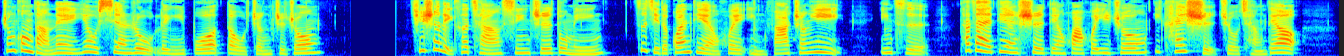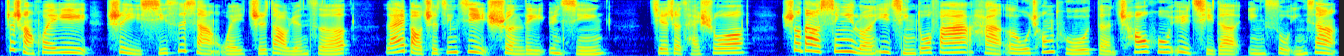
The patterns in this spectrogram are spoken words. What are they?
中共党内又陷入另一波斗争之中。其实李克强心知肚明，自己的观点会引发争议，因此他在电视电话会议中一开始就强调，这场会议是以习思想为指导原则，来保持经济顺利运行。接着才说。受到新一轮疫情多发和俄乌冲突等超乎预期的因素影响，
